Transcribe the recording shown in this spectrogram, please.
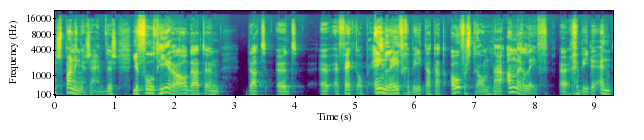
spanningen zijn. Dus je voelt hier al dat, een, dat het effect op één leefgebied, dat dat overstroomt naar andere leefgebieden. en,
